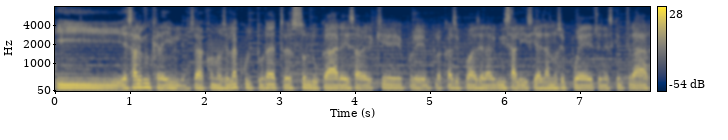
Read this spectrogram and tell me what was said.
y es algo increíble, o sea, conocer la cultura de todos estos lugares, saber que, por ejemplo, acá se puede hacer algo y salir si allá no se puede, tenés que entrar,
